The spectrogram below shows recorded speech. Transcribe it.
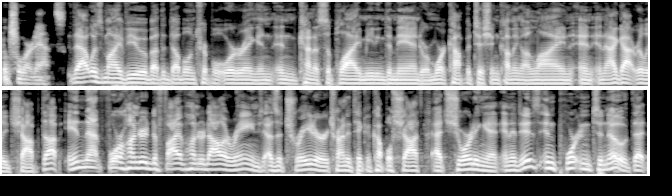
before it ends. That was my view about the double and triple ordering and, and kind of supply meeting demand or more competition coming online. And, and I got really chopped up in that 400 to $500 range as a trader trying to take a couple shots at shorting it. And it is important to note that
